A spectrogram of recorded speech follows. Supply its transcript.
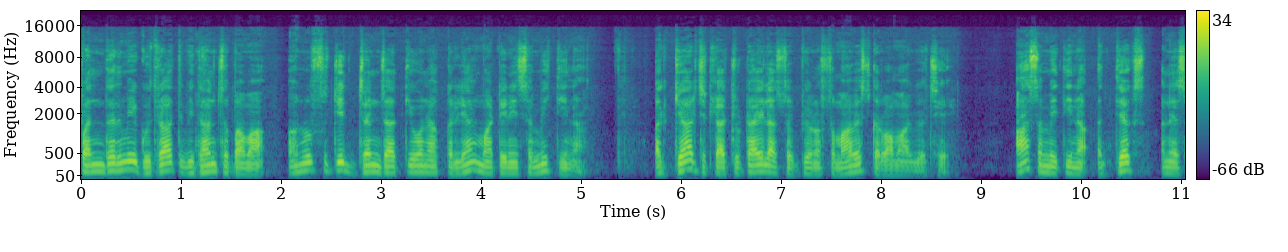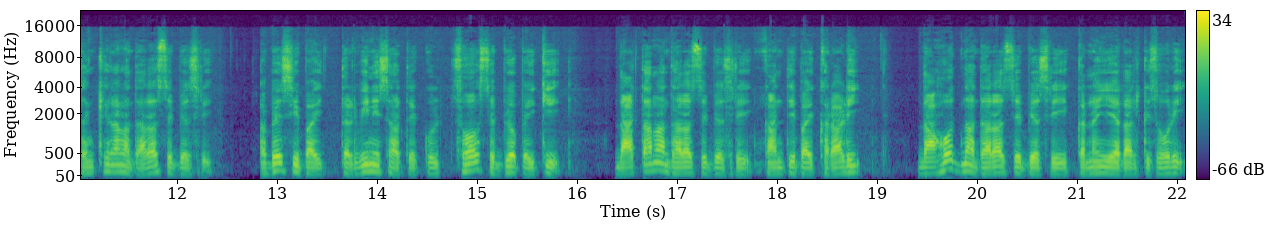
પંદરમી ગુજરાત વિધાનસભામાં અનુસૂચિત જનજાતિઓના કલ્યાણ માટેની સમિતિના અગિયાર જેટલા ચૂંટાયેલા સભ્યોનો સમાવેશ કરવામાં આવ્યો છે. આ સમિતિના અધ્યક્ષ અને સંખેલાના ધારાસભ્ય શ્રી અભયસિંહભાઈ તડવીની સાથે કુલ છ સભ્યો પૈકી દાતાના ધારાસભ્ય શ્રી કાંતિભાઈ ખરાડી, દાહોદના ધારાસભ્ય શ્રી કનૈયાલાલ કિશોરી,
